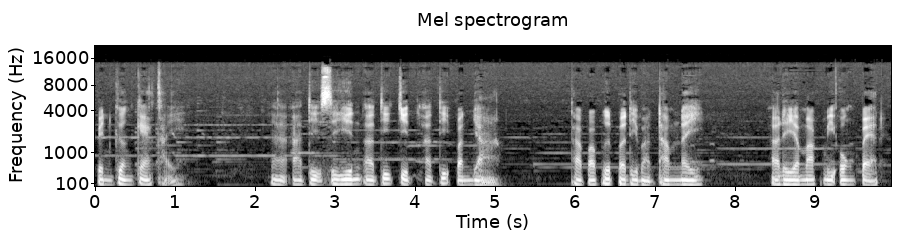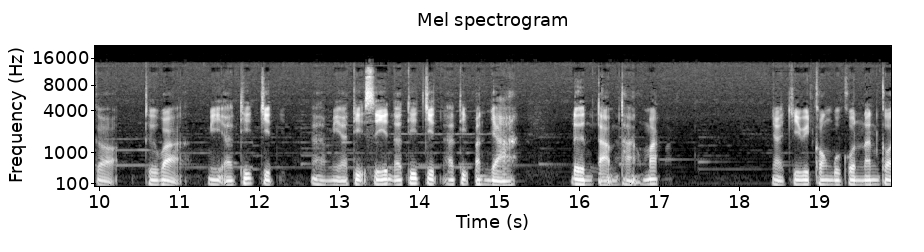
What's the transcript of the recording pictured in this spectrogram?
เป็นเครื่องแก้ไข อาติศีลอาติจิตอาติปัญญา ถ้าประพฤติปฏิบัติธรรมในอริยมรรคมีองค์ 8 ก็ถือว่ามีอธิจิต มีอธิศีลอธิจิตอธิปัญญา เดินตามทางมรรคชีวิตของบุคคลนั้นก็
